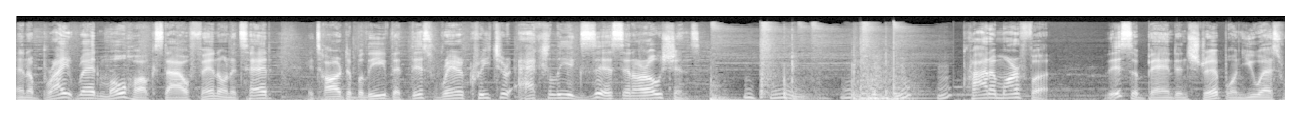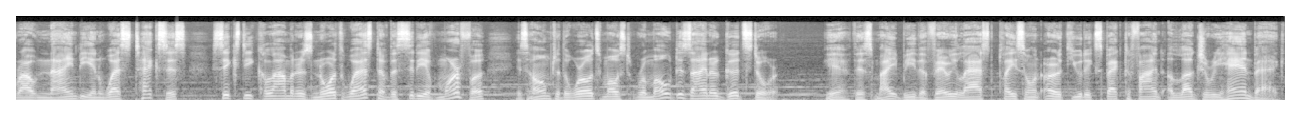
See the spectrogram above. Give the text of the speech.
and a bright red mohawk-style fin on its head, it's hard to believe that this rare creature actually exists in our oceans. Mm-hmm. Mm-hmm. Marfa. This abandoned strip on US Route 90 in West Texas, 60 kilometers northwest of the city of Marfa, is home to the world's most remote designer goods store. Yeah, this might be the very last place on earth you'd expect to find a luxury handbag,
